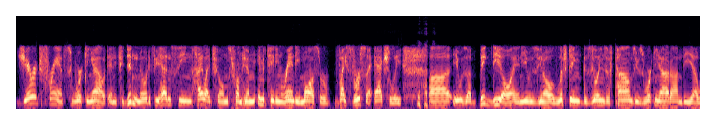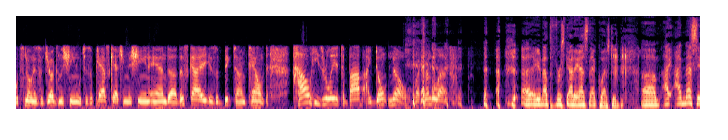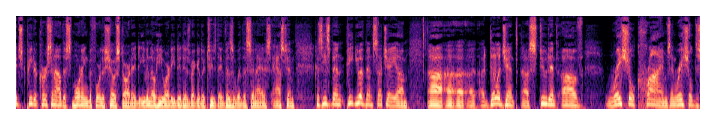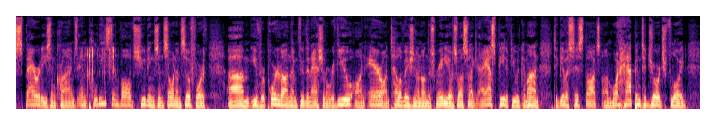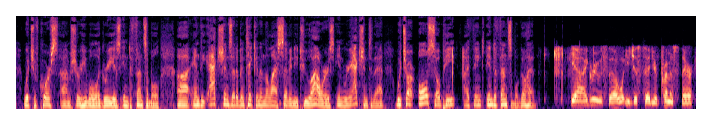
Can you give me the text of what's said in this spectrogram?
Jared France working out, and if you didn't know it, if you hadn't seen highlight films from him imitating Randy Moss or vice versa, actually, uh, it was a big deal, and he was you know lifting gazillions of pounds. He was working out on the uh, what's known as the jugs machine, which is a pass catching machine, and uh, this guy is a big time talent. How he's related to Bob, I don't know, but nonetheless. uh, you're not the first guy to ask that question. Um, I, I, messaged Peter Kirsanow this morning before the show started, even though he already did his regular Tuesday visit with us, and I asked him because he's been Pete. You have been such a um, uh, a, a, a, diligent uh, student of racial crimes and racial disparities in crimes and police involved shootings and so on and so forth. Um, you've reported on them through the National Review, on air, on television, and on this radio as well. So I, I asked Pete if he would come on to give us his thoughts on what happened to George Floyd, which of course I'm sure he will agree is indefensible, uh, and the actions that have been taken in the last 72 hours in reaction to that, which are also, Pete, I think, indefensible. Go ahead. Yeah, I agree with uh, what you just said, your premise there.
